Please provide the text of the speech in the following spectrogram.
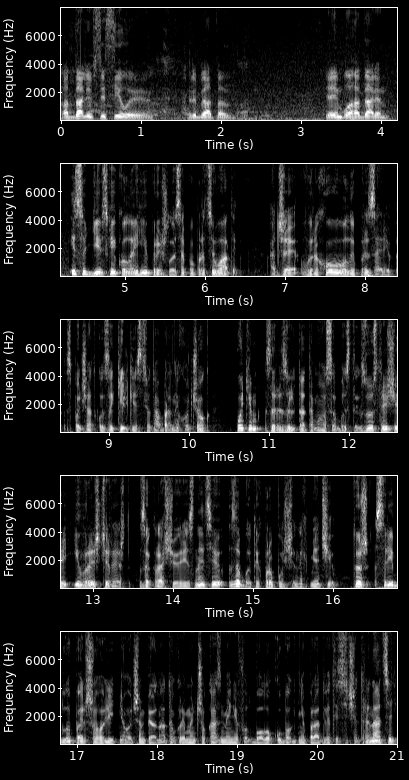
отдали все силы. Ребята, я им благодарен. І суддівській колегії прийшлося попрацювати, адже вираховували призерів спочатку за кількістю набраних очок, потім за результатами особистих зустрічей і, врешті-решт, за кращою різницею забитих пропущених м'ячів. Тож срібло першого літнього чемпіонату Кременчука з міні-футболу Кубок Дніпра 2013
